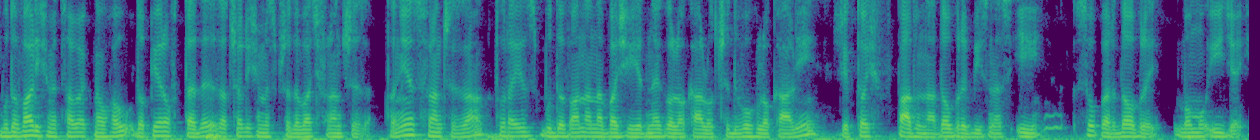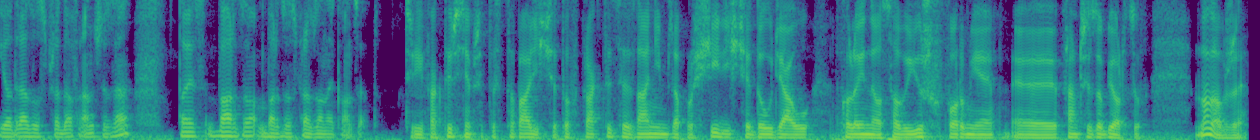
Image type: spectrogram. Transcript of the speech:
budowaliśmy całe know-how, dopiero wtedy zaczęliśmy sprzedawać franczyzę. To nie jest franczyza, która jest zbudowana na bazie jednego lokalu czy dwóch lokali, gdzie ktoś wpadł na dobry biznes i super dobry, bo mu idzie i od razu sprzeda franczyzę. To jest bardzo, bardzo sprawdzony koncept. Czyli faktycznie przetestowaliście to w praktyce, zanim zaprosiliście do udziału kolejne osoby już w formie e, franczyzobiorców. No dobrze,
